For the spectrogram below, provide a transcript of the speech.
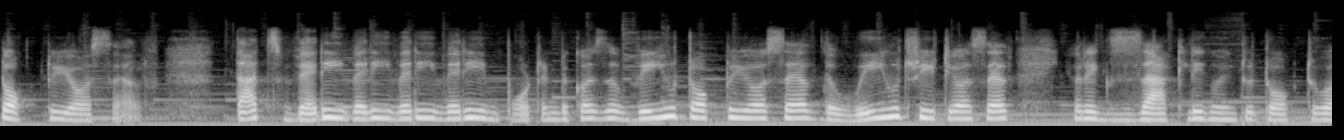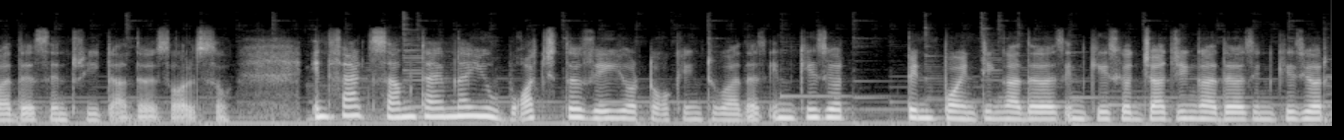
talk to yourself. That's very very very very important because the way you talk to yourself the way you treat yourself you're exactly going to talk to others and treat others also. In fact sometime now you watch the way you're talking to others. In case you're pinpointing others in case you're judging others in case you're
